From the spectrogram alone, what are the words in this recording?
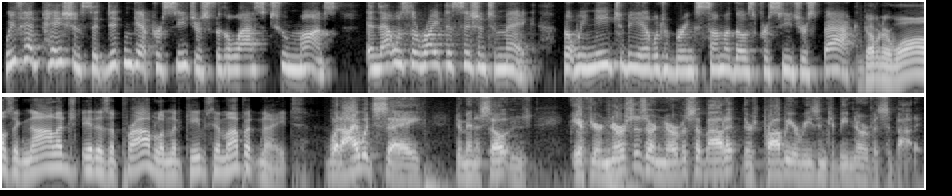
We've had patients that didn't get procedures for the last two months. And that was the right decision to make. But we need to be able to bring some of those procedures back. Governor Walz acknowledged it is a problem that keeps him up at night. What I would say to Minnesotans. If your nurses are nervous about it, there's probably a reason to be nervous about it.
